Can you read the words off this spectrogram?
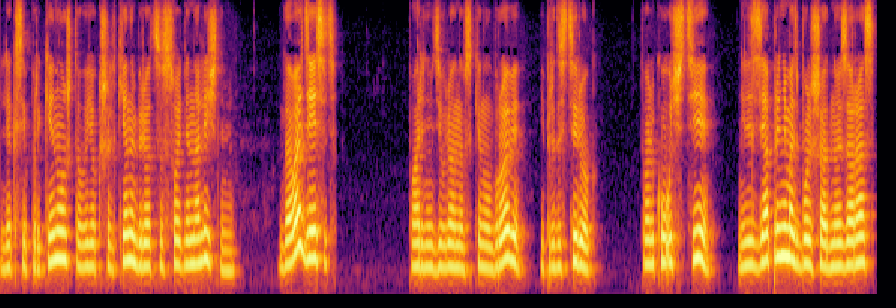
Лекси прикинул, что в ее кошельке наберется сотня наличными. Давай десять. Парень удивленно вскинул брови и предостерег. Только учти, нельзя принимать больше одной за раз,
